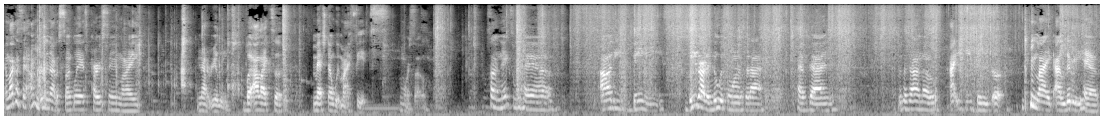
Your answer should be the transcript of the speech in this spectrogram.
And like I said, I'm really not a sunglass person. Like, not really. But I like to match them with my fits more so. So next we have all these beanies. These are the newest ones that I have gotten. Because y'all know I eat these beanies up. like I literally have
